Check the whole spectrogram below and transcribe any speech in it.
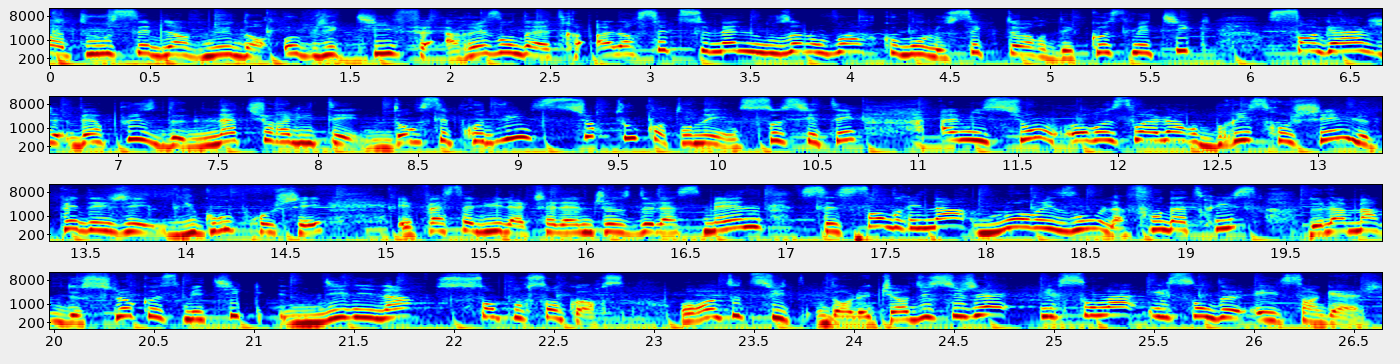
Bonjour à tous et bienvenue dans Objectif Raison d'être. Alors cette semaine, nous allons voir comment le secteur des cosmétiques s'engage vers plus de naturalité dans ses produits, surtout quand on est une société à mission. On reçoit alors Brice Rocher, le PDG du groupe Rocher. Et face à lui, la challengeuse de la semaine, c'est Sandrina Moraison, la fondatrice de la marque de slow cosmétique Dinina 100% Corse. On rentre tout de suite dans le cœur du sujet. Ils sont là, ils sont deux et ils s'engagent.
